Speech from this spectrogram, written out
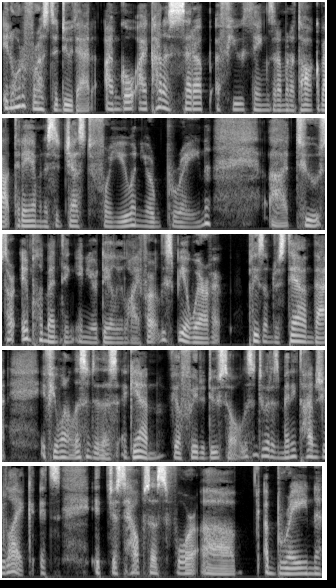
in order for us to do that, I'm go, I kind of set up a few things that I'm going to talk about today. I'm going to suggest for you and your brain, uh, to start implementing in your daily life or at least be aware of it please understand that if you want to listen to this again, feel free to do so. Listen to it as many times you like. It's, it just helps us for a, a brain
